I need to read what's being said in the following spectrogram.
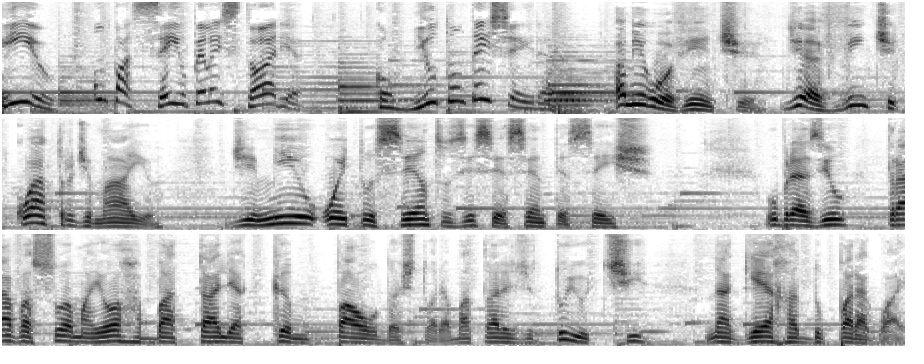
Rio, um passeio pela história, com Milton Teixeira. Amigo ouvinte, dia 24 de maio de 1866, o Brasil trava a sua maior batalha campal da história, a Batalha de Tuiuti, na Guerra do Paraguai.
